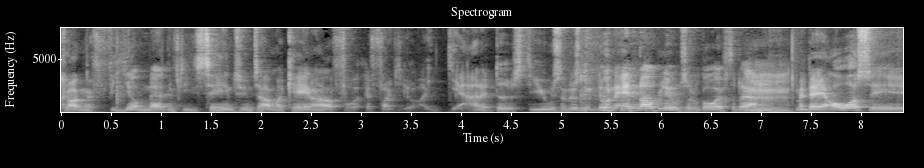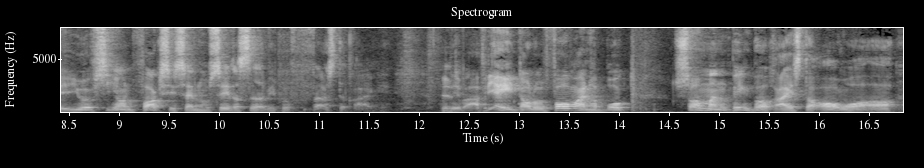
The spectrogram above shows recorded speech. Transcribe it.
klokken er fire om natten, fordi de tager hensyn til amerikanere, og folk de var hjernedød stive, så det var, sådan, det var en anden oplevelse, du går efter der. Mm. Men da jeg overser UFC on Fox i San Jose, der sidder vi på første række. Det er bare, fordi hey, når du i forvejen har brugt så mange penge på at rejse derover, og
